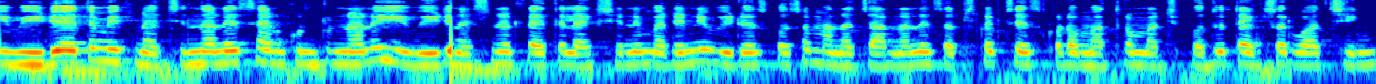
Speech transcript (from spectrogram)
ఈ వీడియో అయితే మీకు నచ్చిందనేసి అనుకుంటున్నాను. ఈ వీడియో నచ్చినట్లయితే లైక్ చేయండి. మరిన్ని వీడియోస్ కోసం మన ఛానల్ని సబ్స్క్రైబ్ చేసుకోవడం మాత్రం మర్చిపోద్దు థ్యాంక్స్ ఫర్ వాచింగ్.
